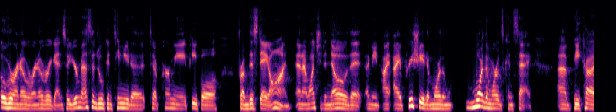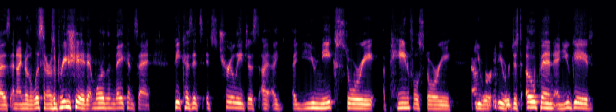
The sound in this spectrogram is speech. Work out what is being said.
over and over and over again. So your message will continue to to permeate people from this day on. And I want you to know that I mean I, I appreciate it more than more than words can say. Uh, because and I know the listeners appreciate it more than they can say because it's it's truly just a, a, a unique story, a painful story. Yeah. You were you were just open and you gave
